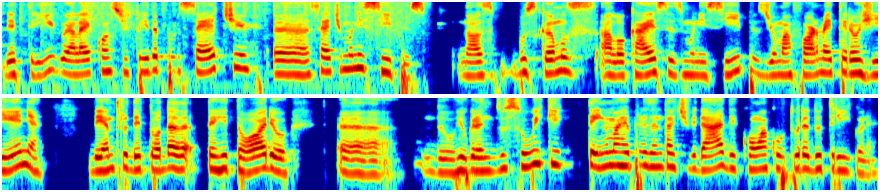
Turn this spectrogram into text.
de trigo ela é constituída por sete, uh, sete municípios. Nós buscamos alocar esses municípios de uma forma heterogênea dentro de todo o território uh, do Rio Grande do Sul e que tem uma representatividade com a cultura do trigo, né?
